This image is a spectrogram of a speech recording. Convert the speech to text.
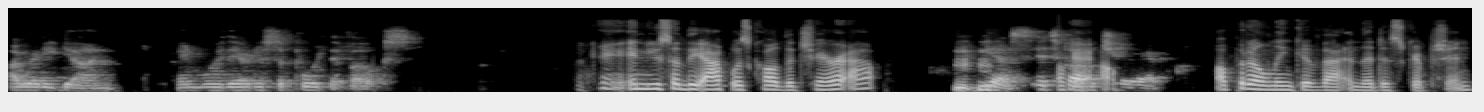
already done, and we're there to support the folks. Okay, and you said the app was called the Chair app? Mm-hmm. Yes, it's okay, called the Chair app. I'll put a link of that in the description.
